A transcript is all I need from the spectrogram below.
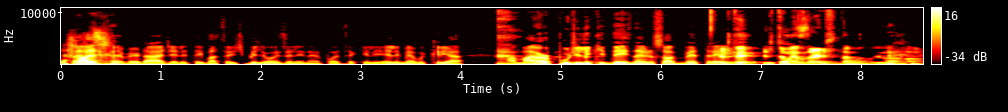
É, fácil. É, é, verdade, ele tem bastante bilhões ali, né? Pode ser que ele, ele mesmo cria a maior pool de liquidez na Uniswap V3. Ele tem, ele tem um exército, né, mano? Na, na,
